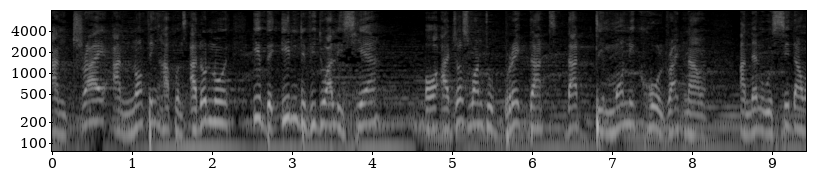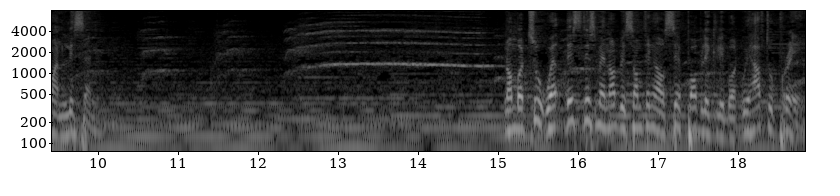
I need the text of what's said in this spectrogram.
and try and nothing happens. I don't know if the individual is here or i just want to break that that demonic hold right now and then we'll sit down and listen. Number two well this this may not be something i'll say publicly but we have to pray.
